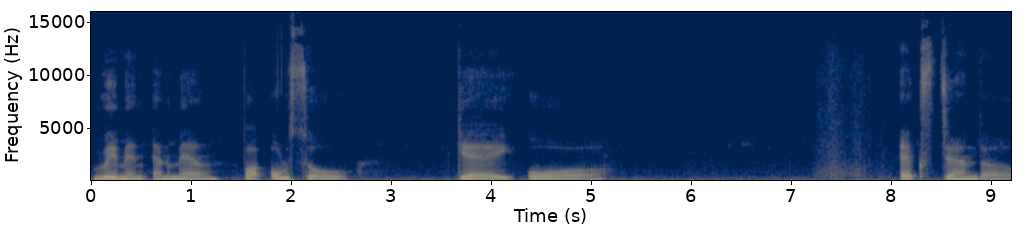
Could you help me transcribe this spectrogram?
women and men, but also gay or X-gender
